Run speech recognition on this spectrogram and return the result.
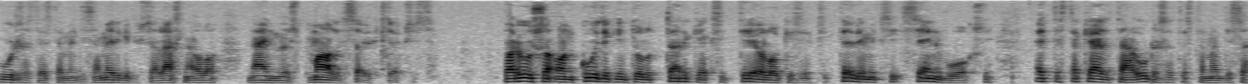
Uudessa testamentissa merkityksessä läsnäolo, näin myös maallisissa yhteyksissä. Parussa on kuitenkin tullut tärkeäksi teologiseksi termiksi sen vuoksi, että sitä käytetään Uudessa testamentissa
